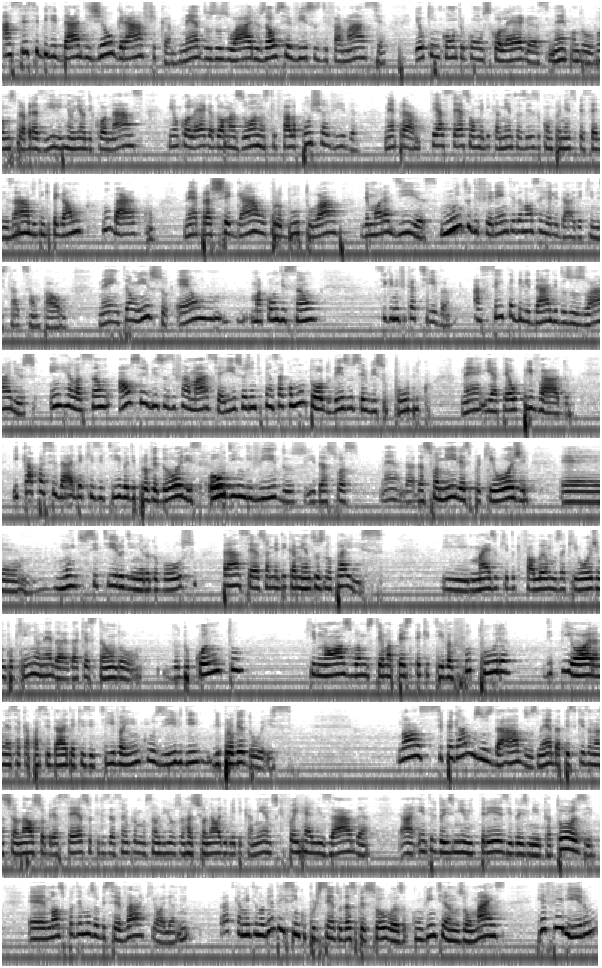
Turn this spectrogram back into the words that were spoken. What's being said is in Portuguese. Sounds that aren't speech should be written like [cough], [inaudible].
acessibilidade geográfica né, dos usuários aos serviços de farmácia. Eu que encontro com os colegas, né, quando vamos para Brasília, em reunião de CONAS, tem um colega do Amazonas que fala, puxa vida, né, para ter acesso ao medicamento, às vezes, do companhia especializado, tem que pegar um, um barco. Né, para chegar o produto lá, demora dias. Muito diferente da nossa realidade aqui no estado de São Paulo. Né? Então, isso é um, uma condição significativa. Aceitabilidade dos usuários em relação aos serviços de farmácia. Isso a gente pensar como um todo, desde o serviço público né, e até o privado. E capacidade aquisitiva de provedores ou de indivíduos e das suas né, das famílias, porque hoje é, muito se tira o dinheiro do bolso para acesso a medicamentos no país. E mais do que do que falamos aqui hoje um pouquinho, né, da, da questão do, do, do quanto que nós vamos ter uma perspectiva futura de piora nessa capacidade aquisitiva, inclusive de, de provedores. Nós, se pegarmos os dados né, da Pesquisa Nacional sobre Acesso, Utilização e Promoção de Uso Racional de Medicamentos, que foi realizada ah, entre 2013 e 2014, eh, nós podemos observar que, olha, praticamente 95% das pessoas com 20 anos ou mais referiram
